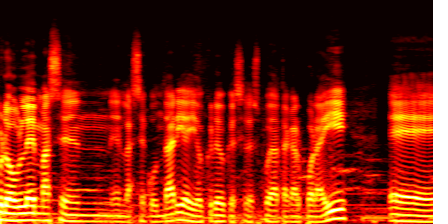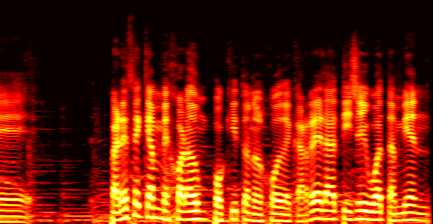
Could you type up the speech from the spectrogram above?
problemas en, en la secundaria, yo creo que se les puede atacar por ahí. Eh, parece que han mejorado un poquito en el juego de carrera. TJ Watt también,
